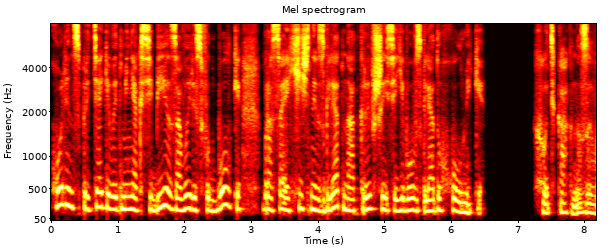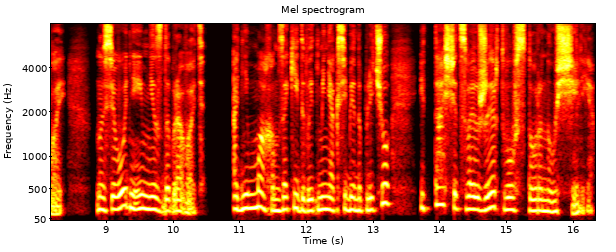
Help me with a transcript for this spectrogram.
Коллинз притягивает меня к себе за вырез футболки, бросая хищный взгляд на открывшиеся его взгляду холмики. Хоть как называй, но сегодня им не сдобровать. Одним махом закидывает меня к себе на плечо и тащит свою жертву в сторону ущелья.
